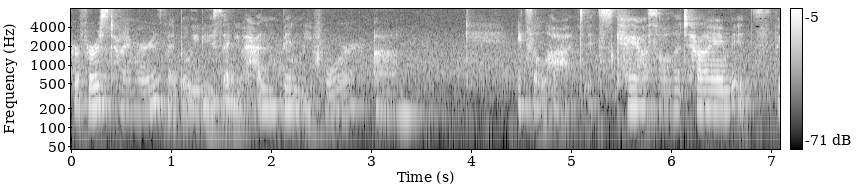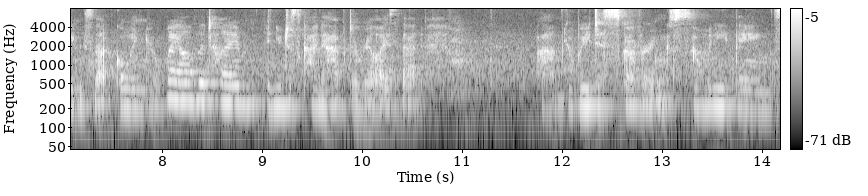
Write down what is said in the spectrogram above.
for first timers, I believe you said you hadn't been before. Um, it's a lot. It's chaos all the time. It's things not going your way all the time, and you just kind of have to realize that um, you'll be discovering so many things,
